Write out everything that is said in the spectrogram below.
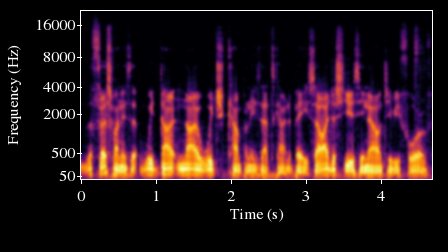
the first one is that we don't know which companies that's going to be. So I just used the analogy before of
